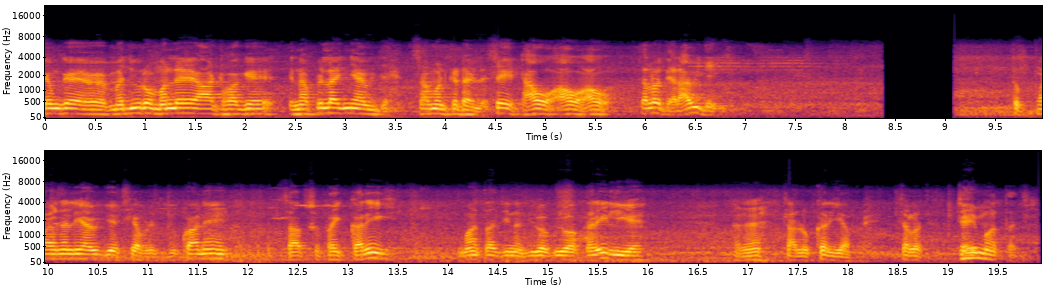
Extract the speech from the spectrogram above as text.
કેમ કે મજૂરો મળે આઠ વાગે, એના પહેલાં અહીંયા આવી જાય, સામાન કઢાવી લે, શેઠ, આવો આવો આવો. ચલો, ત્યારે આવી જઈએ. તો ફાઇનલી આવી ગયા છીએ આપણે દુકાને, સાફ સફાઈ કરી, માતાજીના દીવા બીવા કરી લઈએ અને ચાલુ કરીએ આપણે. ચલો, જય માતાજી.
